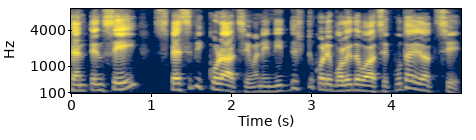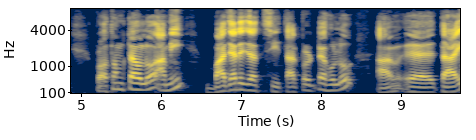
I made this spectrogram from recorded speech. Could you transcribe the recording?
সেন্টেন্সেই স্পেসিফিক করা আছে মানে নির্দিষ্ট করে বলে দেওয়া আছে, কোথায় যাচ্ছে? প্রথমটা হলো, আমি বাজারে যাচ্ছি, তারপরটা হলো তাই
